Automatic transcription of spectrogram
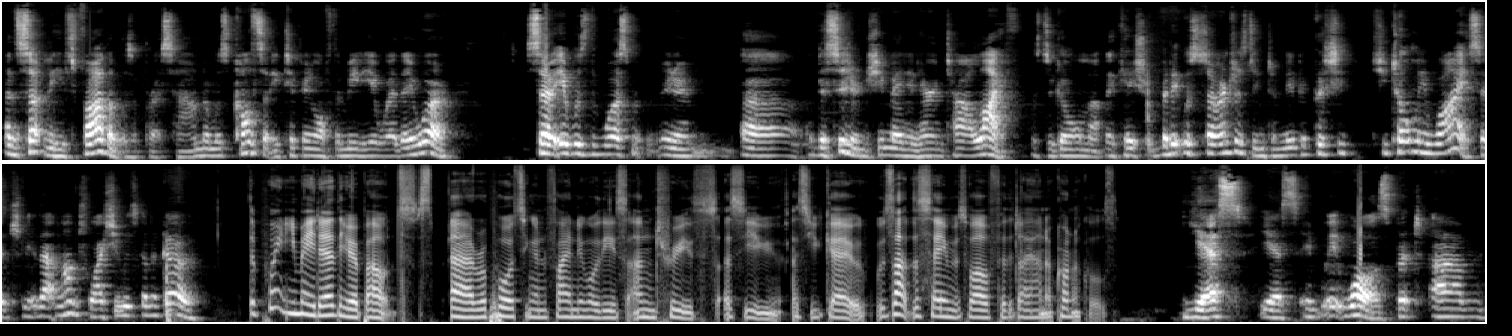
And certainly his father was a press hound and was constantly tipping off the media where they were. So it was the worst, you know, uh, decision she made in her entire life was to go on that vacation. But it was so interesting to me because she she told me why essentially at that lunch why she was going to go. The point you made earlier about uh, reporting and finding all these untruths as you as you go was that the same as well for the Diana Chronicles? Yes, yes, it, it was. But um,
